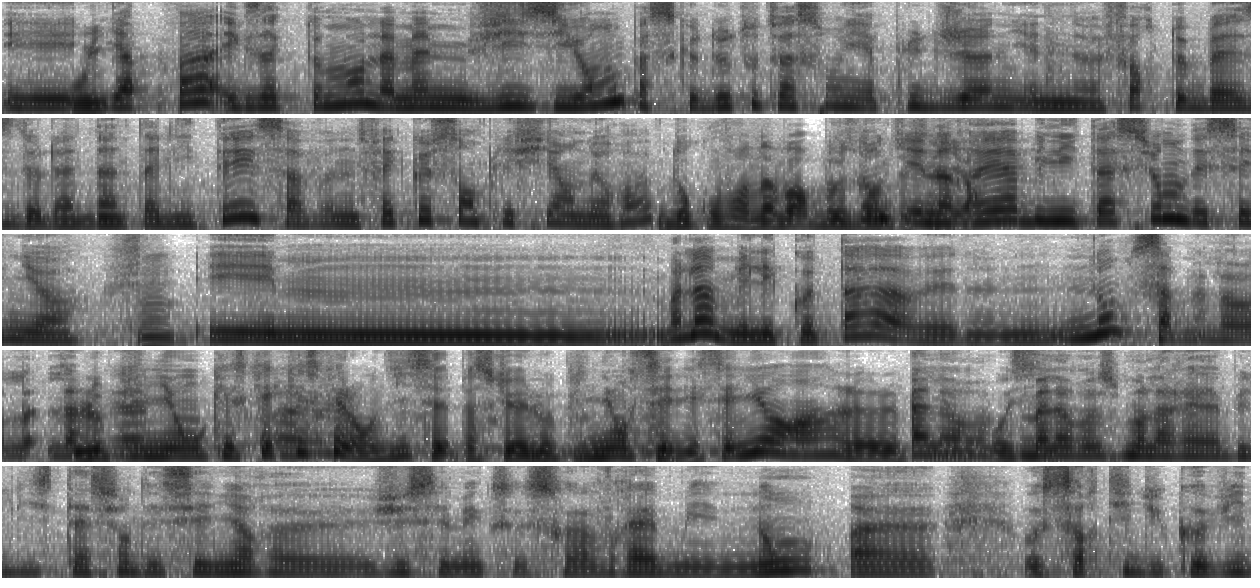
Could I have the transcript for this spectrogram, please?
et il n'y a pas exactement la même vision parce que de toute façon, il n'y a plus de jeunes, il y a une forte baisse de la natalité, ça ne fait que s'amplifier en Europe. Donc on va en avoir besoin. Donc il y a une réhabilitation des seniors. Hmm. Et hum, voilà, mais les quotas, euh, non. Ça... L'opinion, qu'est-ce qu'elle en dit Parce que l'opinion, c'est les seniors. Hein, Alors malheureusement, la réhabilitation des seniors, euh, juste aimé que ce soit vrai, mais non. Euh, aux sorties du Covid,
